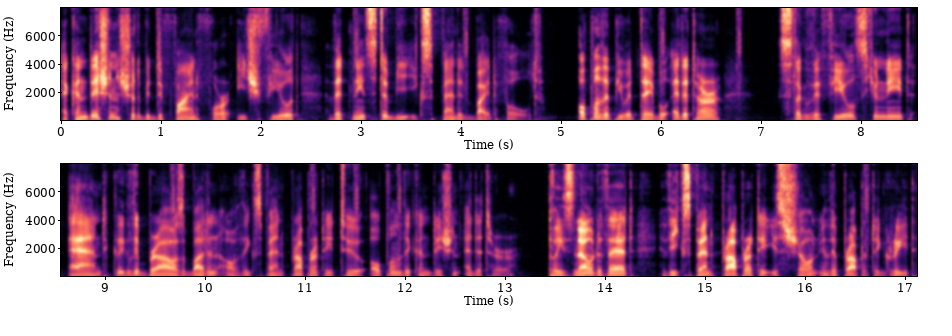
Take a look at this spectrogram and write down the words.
A condition should be defined for each field that needs to be expanded by default. Open the pivot table editor, select the fields you need and click the Browse button of the Expand property to open the condition editor. Please note that the expand property is shown in the property grid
